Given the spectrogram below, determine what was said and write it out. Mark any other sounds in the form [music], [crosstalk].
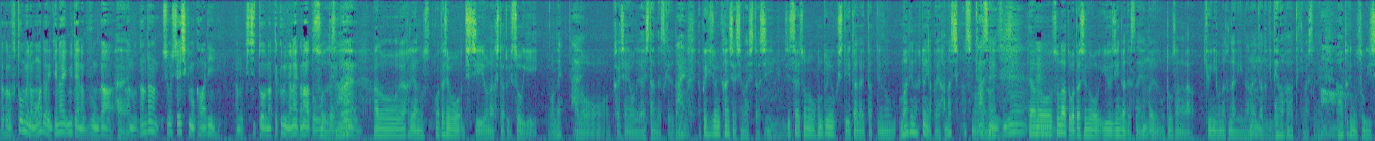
だから不透明なままではいけないみたいな部分が、はい、あのだんだん消費者意識も変わりあのきちっとなってくるんじゃないかなと思って、ね。はい、あのやはりあの私も父を亡くした時葬儀をね、はい、あの会社にお願いしたんですけれども、はい、やっぱり非常に感謝しましたし、うん、実際その本当によくしていただいたっていうのを周りの人にやっぱり話しますのでね。で、ね、あの、うん、その後私の友人がですねやっぱりお父さんが急にお亡くなりになられた時、うん、電話がかかってきましてね、あの時の葬儀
